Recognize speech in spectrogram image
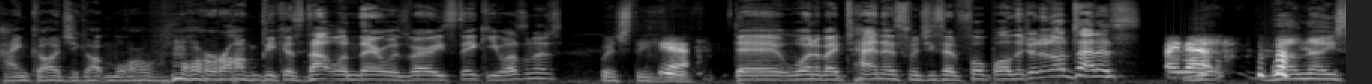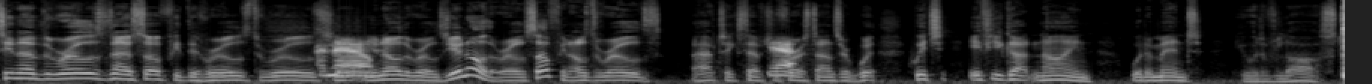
Thank God you got more more wrong because that one there was very sticky, wasn't it? Which the Yeah. The one about tennis when she said football and they said, no, tennis. I know. well, now you see now the rules now, Sophie. The rules, the rules. I You- know. You, know the rules. You know the rules. Sophie knows the rules. I have to accept your Yeah. first answer, which, if you got nine, would have meant you would have lost.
